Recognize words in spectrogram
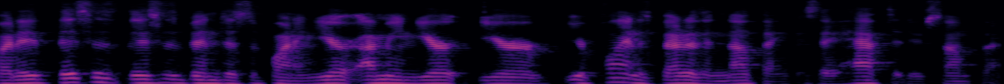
but it this is this has been disappointing. Your I mean your your your plan is better than nothing because they have to do something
